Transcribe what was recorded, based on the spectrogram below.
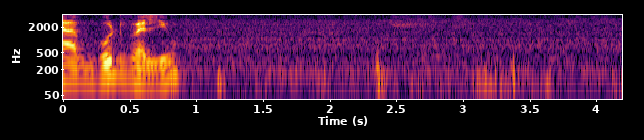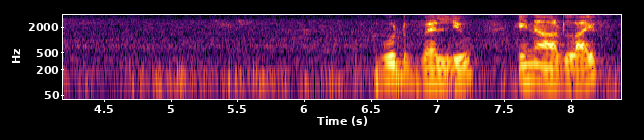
have good value. Good value in our life.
